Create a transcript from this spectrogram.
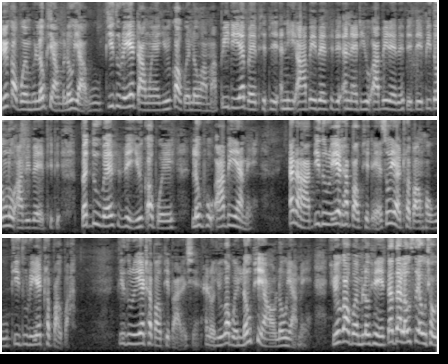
ရွေးကောက်ပွဲမလုပ်ပြအောင်မလုပ်ရဘူးပြည်သူတွေရဲ့တာဝန်ကရွေးကောက်ပွဲလုပ်ရမှာ PDF ပဲဖြစ်ဖြစ်အနီအားပေးပဲဖြစ်ဖြစ် NLD ကိုအားပေးတယ်ပဲဖြစ်ဖြစ်ပြည်သုံးလို့အားပေးပဲဖြစ်ဖြစ်ဘတ်သူပဲဖြစ်ဖြစ်ရွေးကောက်ပွဲလုပ်ဖို့အားပေးရမယ်အဲ့ဒါပြည်သူတွေရဲ့ထပ်ပေါက်ဖြစ်တယ်အစိုးရထွက်ပေါက်မဟုတ်ဘူးပြည်သူတွေရဲ့ထွက်ပေါက်ပါပြည်သူတွေရဲ့ထပ်ပေါက်ဖြစ်ပါတယ်ရှင်အဲ့တော့ရွေးကောက်ပွဲလုပ်ဖြစ်အောင်လုပ်ရမယ်ရွေးကောက်ပွဲမလုပ်ဖြစ်ရင်တက်တက်လုံးစစ်အုပ်ချုပ်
